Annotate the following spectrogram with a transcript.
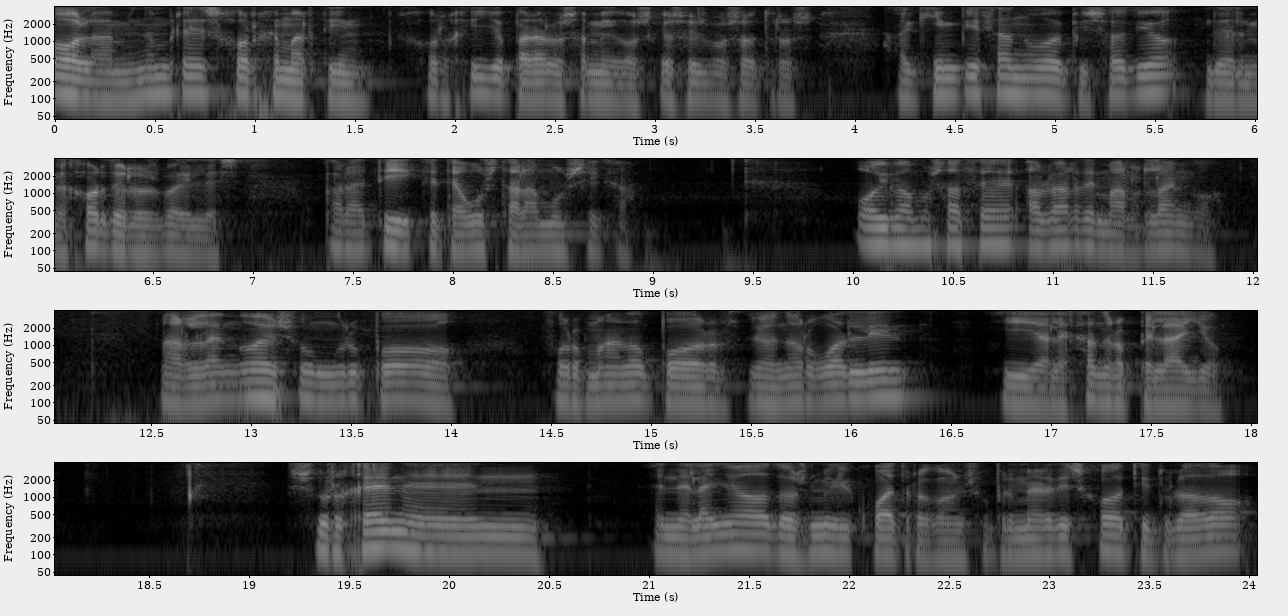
Hola, mi nombre es Jorge Martín, Jorgillo para los amigos que sois vosotros. Aquí empieza un nuevo episodio del mejor de los bailes, para ti que te gusta la música. Hoy vamos a hacer, hablar de Marlango. Marlango es un grupo formado por Leonor Wadley y Alejandro Pelayo. Surgen en, en el año 2004 con su primer disco titulado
